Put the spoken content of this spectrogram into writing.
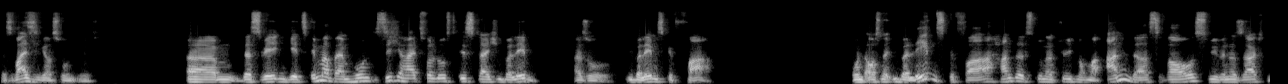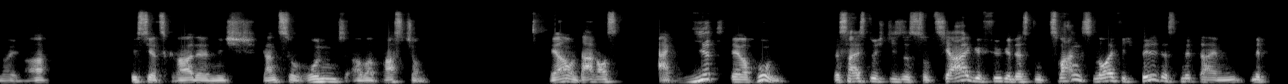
Das weiß ich als Hund nicht. Ähm, deswegen geht's immer beim Hund, Sicherheitsverlust ist gleich Überleben, also Überlebensgefahr. Und aus einer Überlebensgefahr handelst du natürlich nochmal anders raus, wie wenn du sagst, na ja, ist jetzt gerade nicht ganz so rund, aber passt schon. Ja, und daraus agiert der Hund. Das heißt, durch dieses Sozialgefüge, das du zwangsläufig bildest mit deinem, mit,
